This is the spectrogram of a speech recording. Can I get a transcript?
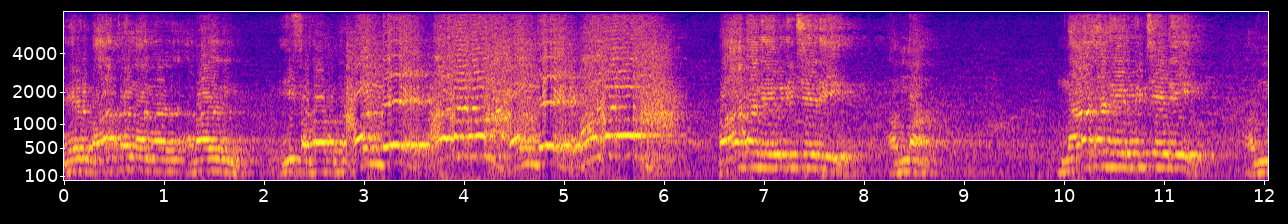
నేను మాత్రం అనాలని ఈ సభలో నేర్పించేది అమ్మ. నాట నేర్పించేది అమ్మ.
